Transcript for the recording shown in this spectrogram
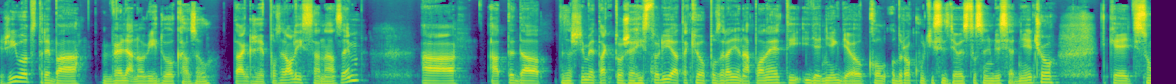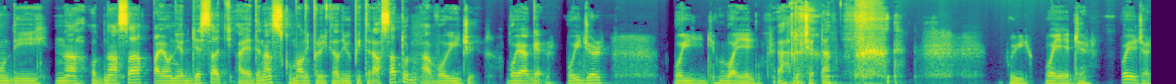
je život, treba veľa nových dôkazov. Takže pozerali sa na Zem a a teda začneme takto, že história takého pozerania na planéty ide niekde okolo od roku 1970 niečo, keď sondy na, od NASA Pioneer 10 a 11 skúmali prvýkrát Jupiter a Saturn a Voyager, Voyager, Voyager, Voyager, Voyager ah, dočerta. Voyager, Voyager.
